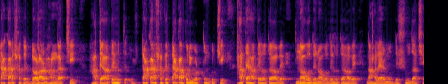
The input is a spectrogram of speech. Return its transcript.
টাকার সাথে ডলার ভাঙ্গাচ্ছি, হাতে হাতে হতে, টাকার সাথে টাকা পরিবর্তন করছি, হাতে হাতে হতে হবে, নগদে নগদে হতে হবে না হলে এর মধ্যে সুদ আছে।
